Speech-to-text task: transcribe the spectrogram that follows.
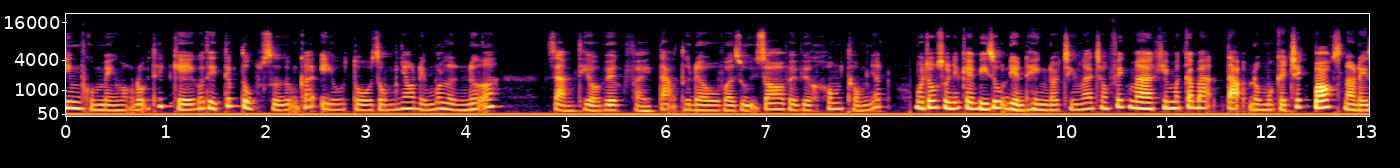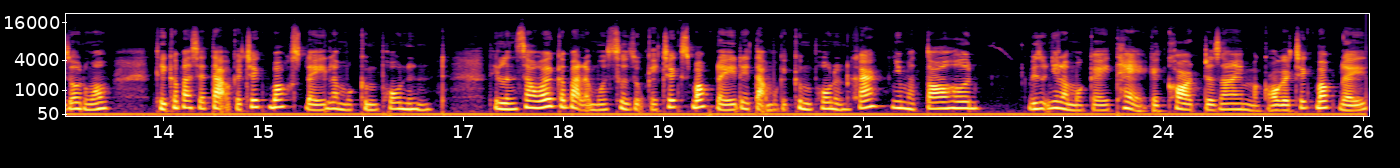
team của mình hoặc đội thiết kế có thể tiếp tục sử dụng các yếu tố giống nhau đến một lần nữa, giảm thiểu việc phải tạo từ đầu và rủi ro về việc không thống nhất một trong số những cái ví dụ điển hình đó chính là trong Figma, khi mà các bạn tạo được một cái checkbox nào đấy rồi, đúng không? Thì các bạn sẽ tạo cái checkbox đấy là một component. Thì lần sau ấy, các bạn lại muốn sử dụng cái checkbox đấy để tạo một cái component khác, nhưng mà to hơn. Ví dụ như là một cái thẻ cái card design mà có cái checkbox đấy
